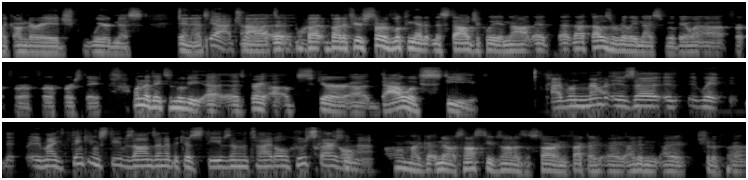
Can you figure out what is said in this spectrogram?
like underage weirdness in it. Yeah, true. Uh, a point. but but if you're sort of looking at it nostalgically and not it, that, that was a really nice movie. I went uh, for for for a first date. One of the dates the movie. Uh, it's very uh, obscure. Uh, Tao of Steve. I remember is uh wait, am I thinking Steve Zahn's in it because Steve's in the title? Who stars in that? Oh my god, no, it's not Steve Zahn as a star. In fact, I I, I didn't. I should have. Uh,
